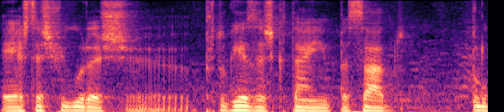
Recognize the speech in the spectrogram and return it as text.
a estas figuras eh, portuguesas que têm passado pelo,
